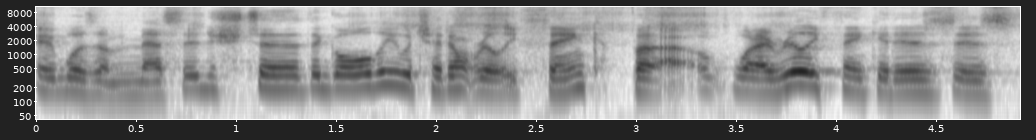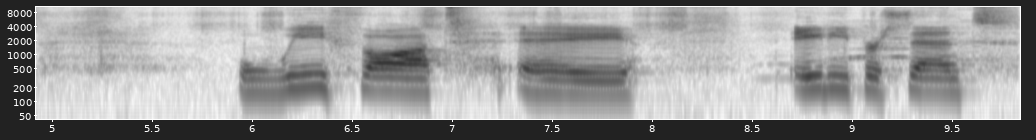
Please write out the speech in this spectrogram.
it was a message to the goalie, which I don't really think, but uh, what I really think it is is we thought a 80%,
